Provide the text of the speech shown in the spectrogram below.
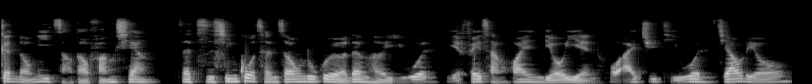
更容易找到方向。在执行过程中，如果有任何疑问，也非常欢迎留言或 IG 提问交流。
